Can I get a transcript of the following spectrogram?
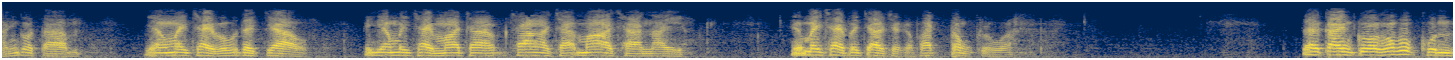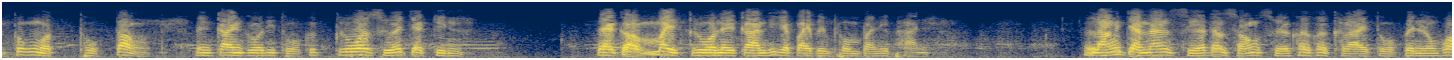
หันต์ก็ตาม ยังไม่ใช่พระพุทธเจ้ายังไม่ใช่มาชาช้างอาชามาอาชาในหรือไม่ใช่พระเจ้าจักรพรรดิต้องกลัว แต่การกลัวของพวกคุณทั้งหมด ถูกต้อง เป็นการกลัวที่ถูกคือกลัวเสือจะกิน แต่ก็ไม่กลัวในการที่จะไปเป็นพรหมปณิพานหลังจากนั้นเสือทั้งสองเสือค่อยๆคคลายตัวเป็นหลวงพ่อ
